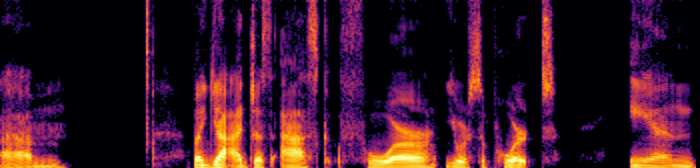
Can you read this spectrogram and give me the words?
Um, but yeah, I just ask for your support and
